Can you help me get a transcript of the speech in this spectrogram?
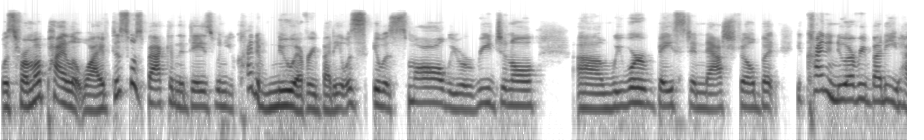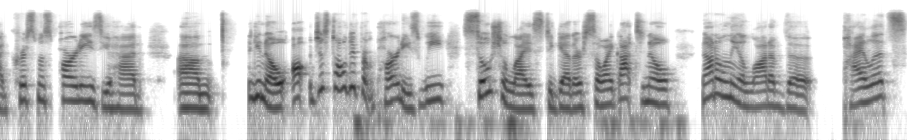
was from a pilot wife. This was back in the days when you kind of knew everybody. It was it was small. We were regional. Um, we were based in Nashville, but you kind of knew everybody. You had Christmas parties. You had um, you know all, just all different parties. We socialized together, so I got to know not only a lot of the pilots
